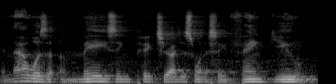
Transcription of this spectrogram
And that was an amazing picture. I just want to say thank you.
